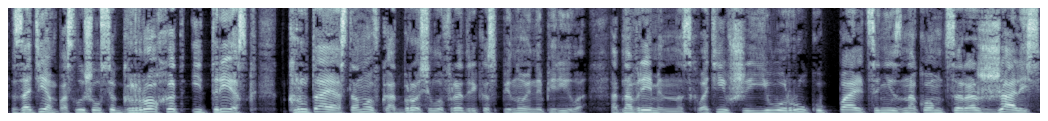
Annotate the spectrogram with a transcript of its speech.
Затем послышался грохот и треск. Крутая остановка отбросила Фредерика спиной на перила. Одновременно схватившие его руку пальцы незнакомца разжались.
